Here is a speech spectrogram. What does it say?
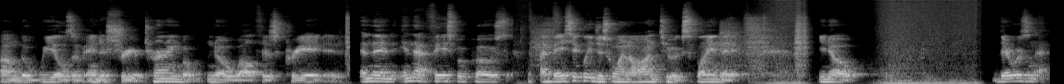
um, the wheels of industry are turning, but no wealth is created. And then in that Facebook post, I basically just went on to explain that, you know, there was an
